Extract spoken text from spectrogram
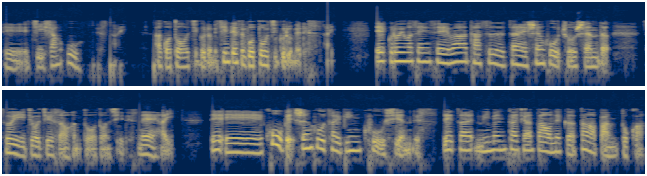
诶吉祥物です。はい。あ、ご当地グルメ。今天是ご当地グルメです。はい。で、黒岩先生は他是在神户出生的，所以就介绍很多东西ですね。はい。で、えー、神戸、神户在兵庫县です。で、在你们大家到那个大阪とか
